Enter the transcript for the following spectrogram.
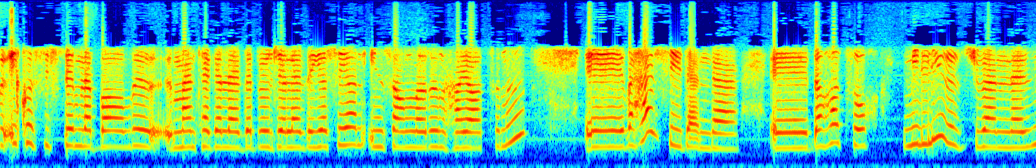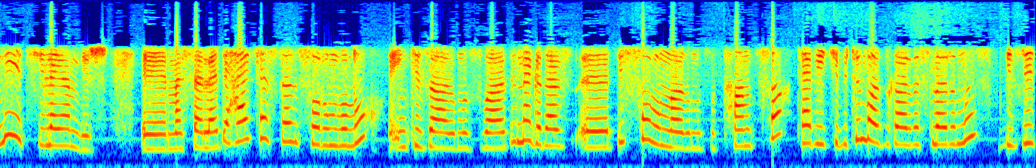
bu ekosistemlə bağlı məntəqələrdə, bölgələrdə yaşayan insanların həyatını e, və hər şeydən də e, daha çox milli özgüvənlərini etkiləyən bir e, məsələdir. Hər kəsdən sorumluluq, intizarımız vardır. Nə qədər e, biz sorunlarımızı tanıtsaq, təbii ki, bütün bacı qardaşlarımız bizi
